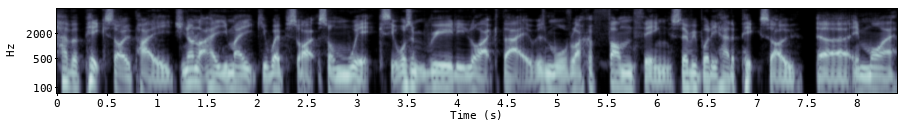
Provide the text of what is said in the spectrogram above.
have a Piczo page. You know, like how you make your websites on Wix. It wasn't really like that. It was more of like a fun thing. So everybody had a Piczo uh, in my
